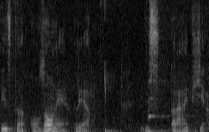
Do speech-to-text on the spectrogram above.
is the ozone layer. It is right here.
